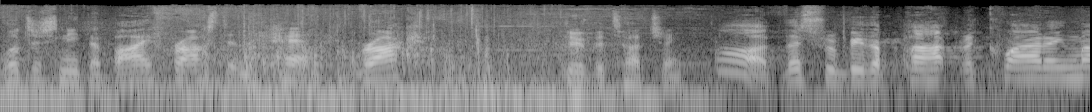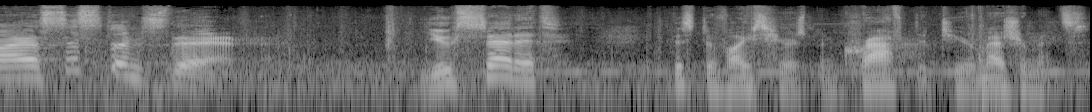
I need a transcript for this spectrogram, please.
We'll just need the Bifrost in the head. Brok, do the touching. Oh, this would be the part requiring my assistance then. You said it. This device here has been crafted to your measurements.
